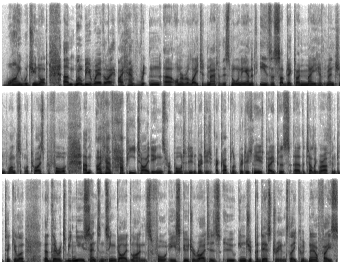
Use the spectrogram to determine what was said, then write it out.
why would you not? Um, will be aware that I, I have written uh, on a related matter this morning, and it is a subject I may have mentioned once or twice before. Um, I have happy tidings reported in British, a couple of British newspapers, uh, the Telegraph in particular. Uh, there are to be new sentencing guidelines for e-scooter riders who injure pedestrians. They could now face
